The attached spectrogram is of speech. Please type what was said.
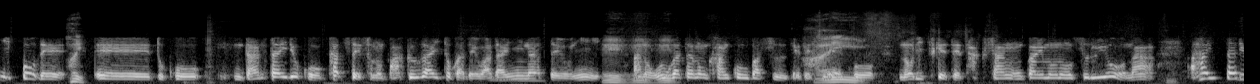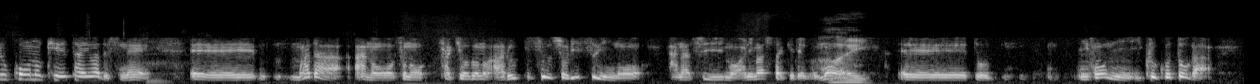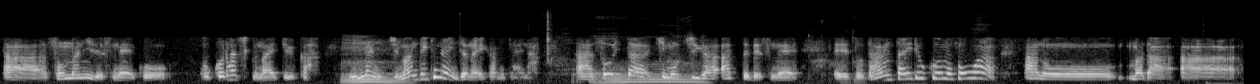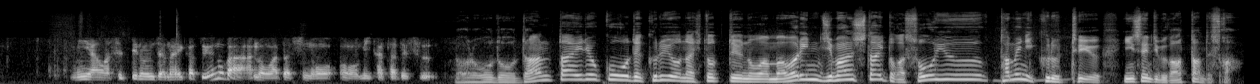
一方方で、はい、えーとこう、団体旅行、かつてその爆買いとかで話題になったように、えー、あの大型の観光バスでですね、はい、こう乗りつけてたくさんお買い物をするような、ああいった旅行の形態はですね、えー、まだあのその先ほどのアルプス処理水の話もありましたけれども、はい、えーと、日本に行くことがあそんなにですねこう誇らしくないというか、みんなに自慢できないんじゃないかみたいな、あそういった気持ちがあって、ですね、えーと、団体旅行の方はあのー、まだあ見合わせてるんじゃないかというのがあの私の見方ですなるほど、団体旅行で来るような人っていうのは、周りに自慢したいとか、そういうために来るっていうインセンティブがあったんですか？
